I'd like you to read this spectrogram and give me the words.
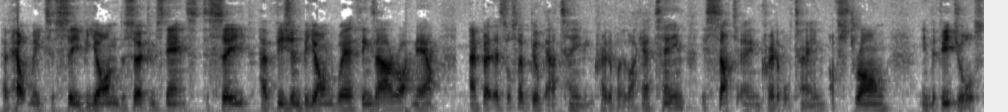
have helped me to see beyond the circumstance, to see, have vision beyond where things are right now. And, but it's also built our team incredibly. Like our team is such an incredible team of strong, individuals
